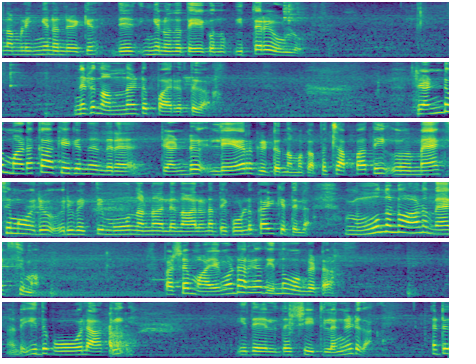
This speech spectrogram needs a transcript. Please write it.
നമ്മൾ ഇങ്ങനെ ഒന്ന് വയ്ക്കും ഇങ്ങനെ ഒന്ന് തേക്കുന്നു. ഇത്രയേ ഉള്ളൂ. എന്നിട്ട് നന്നായിട്ട് പരത്തുക. രണ്ട് മടക്കാക്കിയേക്കുന്നത് എന്തിന്? രണ്ട് ലെയർ കിട്ടും നമുക്ക്. അപ്പോൾ ചപ്പാത്തി മാക്സിമം ഒരു ഒരു വ്യക്തി മൂന്നെണ്ണം അല്ലെ കൂടുതൽ കഴിക്കത്തില്ല. മൂന്നെണ്ണമാണ് മാക്സിമം പക്ഷേ മയം കൊണ്ട് അറിയാതെ ഇന്ന് പോകും കേട്ടോ. ഇതുപോലാക്കി ഇതേലത്തെ ഷീറ്റിലങ്ങ് ഇടുക. എന്നിട്ട്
